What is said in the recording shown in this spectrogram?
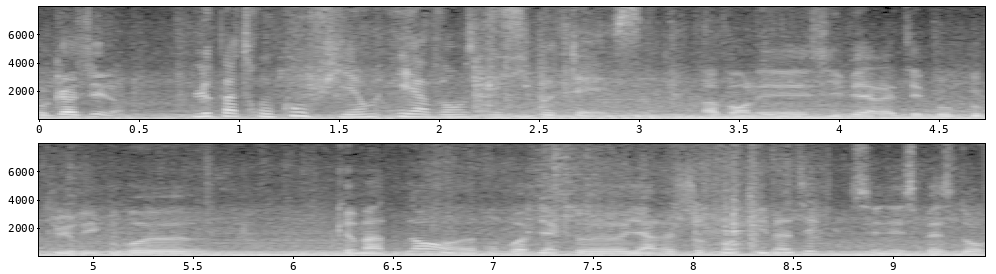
au casier là. Le patron confirme et avance des hypothèses. Avant, les hivers étaient beaucoup plus rigoureux que maintenant. On voit bien qu'il y a un réchauffement climatique. C'est une espèce d'eau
